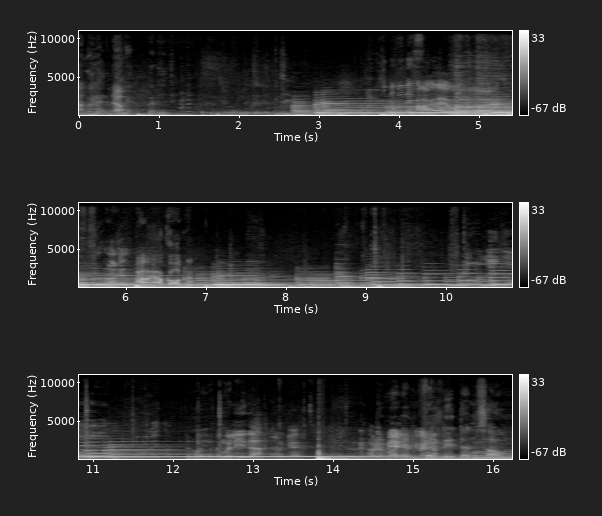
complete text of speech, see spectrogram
Her er jo. Her er akkordene. Det er veldig den sound.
